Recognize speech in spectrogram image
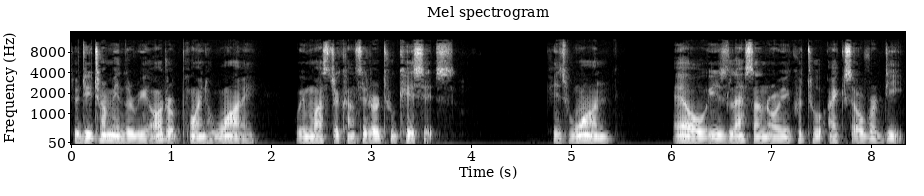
To determine the reorder point y, we must consider two cases. Case 1, L is less than or equal to x over d.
